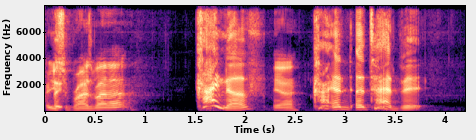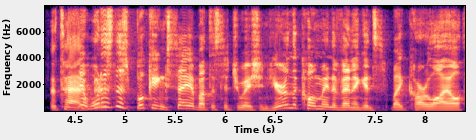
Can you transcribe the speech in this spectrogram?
Are you surprised by that? kind of, Yeah. kind a, a tad bit, a tad. Yeah, what bit. does this booking say about the situation? You're in the co-main event against Spike Carlyle.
